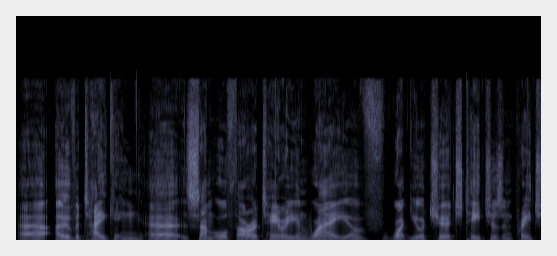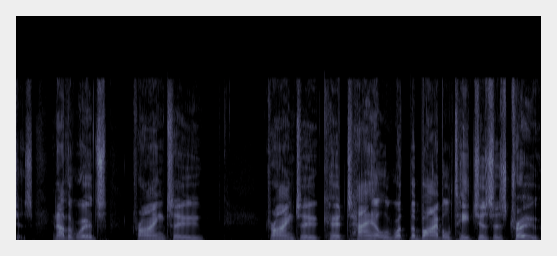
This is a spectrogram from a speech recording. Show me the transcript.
uh, overtaking uh, some authoritarian way of what your church teaches and preaches. In other words, trying to trying to curtail what the Bible teaches as true.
